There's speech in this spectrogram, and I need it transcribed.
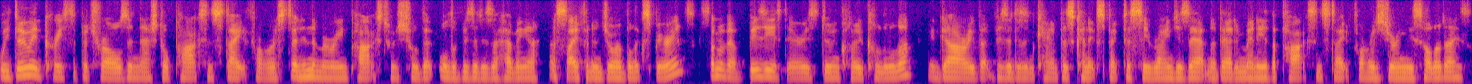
We do increase the patrols in national parks and state forests and in the marine parks to ensure that all the visitors are having a, a safe and enjoyable experience. Some of our busiest areas do include Cooloola and K'gari, but visitors and campers can expect to see rangers out and about in many of the parks and state forests during these holidays.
